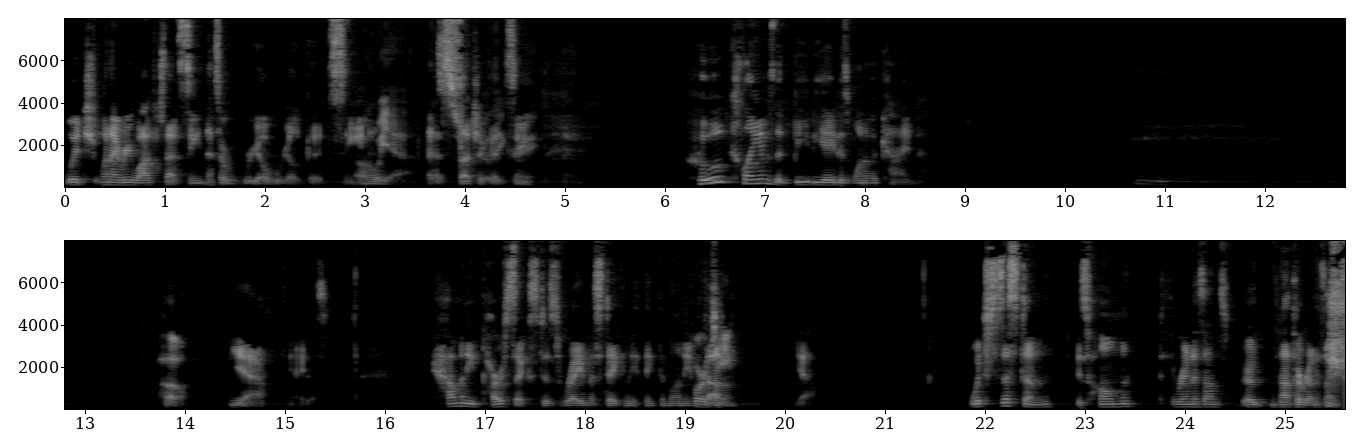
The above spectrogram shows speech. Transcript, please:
Which, when I rewatched that scene, that's a real, real good scene. Oh yeah, That's such a good scene. Who claims that BB 8 is one of a kind? Hmm. Poe. Yeah, yeah, he does. How many parsecs does Rey mistakenly think the Millennium Fourteen. Yeah. Which system is home to the Renaissance? Or not the Renaissance.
